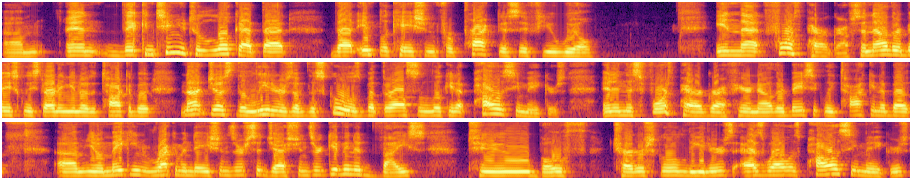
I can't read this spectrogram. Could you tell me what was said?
Um, and they continue to look at that, that implication for practice, if you will, in that fourth paragraph. So now they're basically starting, you know, to talk about not just the leaders of the schools, but they're also looking at policymakers. And in this fourth paragraph here now, they're basically talking about, um, you know, making recommendations or suggestions or giving advice to both charter school leaders as well as policymakers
